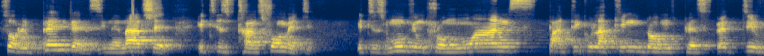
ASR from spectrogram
So, repentance, in a nutshell, it is transformative. It is moving from one particular kingdom perspective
